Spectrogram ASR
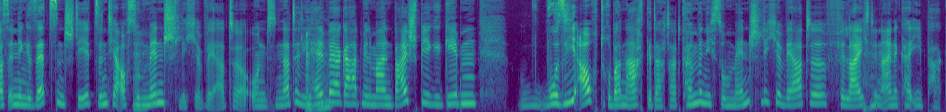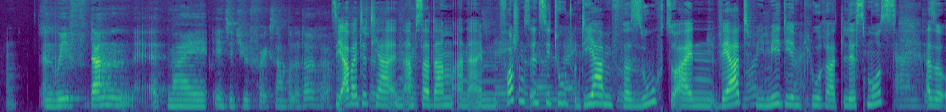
was in den Gesetzen steht, sind ja auch so mhm. menschliche Werte. Und Nathalie mhm. Hellberger hat mir mal ein Beispiel gegeben, wo sie auch drüber nachgedacht hat, können wir nicht so menschliche Werte vielleicht mhm. in eine KI packen? Sie arbeitet ja in Amsterdam an einem Forschungsinstitut und die haben versucht, so einen Wert wie Medienpluralismus, also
